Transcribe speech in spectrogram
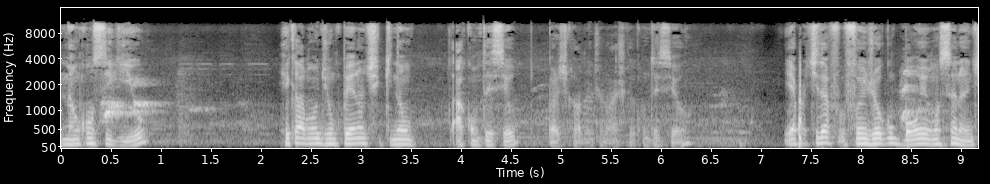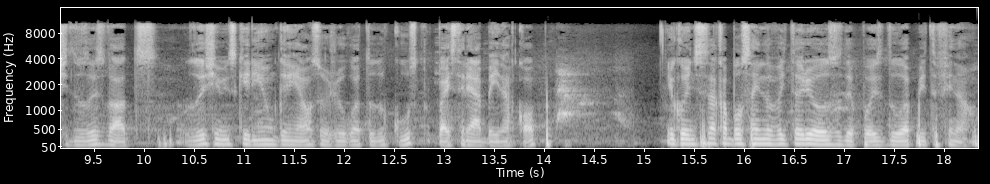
não conseguiu. Reclamou de um pênalti que não aconteceu. Particularmente eu não acho que aconteceu. E a partida foi um jogo bom e emocionante dos dois lados. Os dois times queriam ganhar o seu jogo a todo custo para estrear bem na Copa. E o Corinthians acabou saindo vitorioso depois do apito final.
